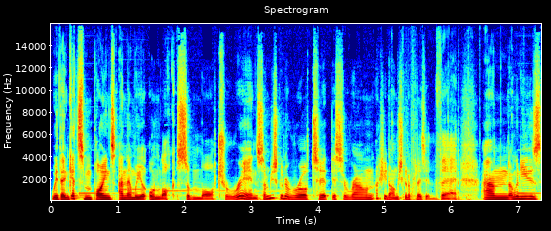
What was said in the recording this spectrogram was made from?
We then get some points, and then we unlock some more terrain. So I'm just going to rotate this around. Actually, no, I'm just going to place it there. And I'm going to use,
